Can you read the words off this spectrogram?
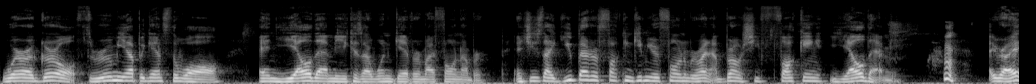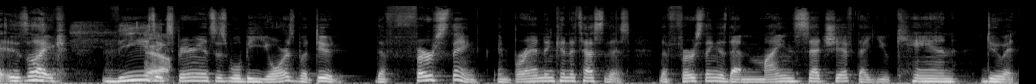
where a girl threw me up against the wall and yelled at me because I wouldn't give her my phone number. And she's like, "You better fucking give me your phone number right now, bro." She fucking yelled at me. Right? It's like these Yeah. experiences will be yours, but dude, the first thing, and Brandon can attest to this, the first thing is that mindset shift that you can do it.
